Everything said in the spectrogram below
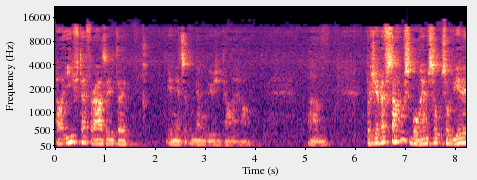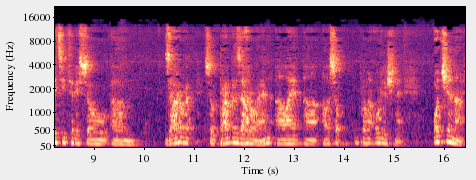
Ale i v té frázi to je, je něco neuvěřitelného. Um, protože ve vztahu s Bohem jsou, jsou dvě věci, které jsou, um, zároveň, jsou pravda zároveň, ale, uh, ale jsou úplně odlišné. Oče náš,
